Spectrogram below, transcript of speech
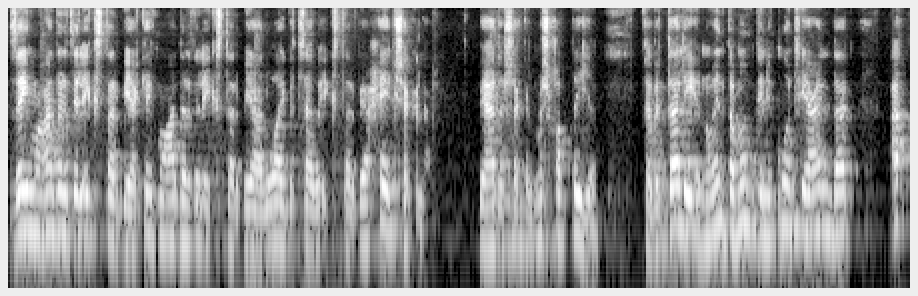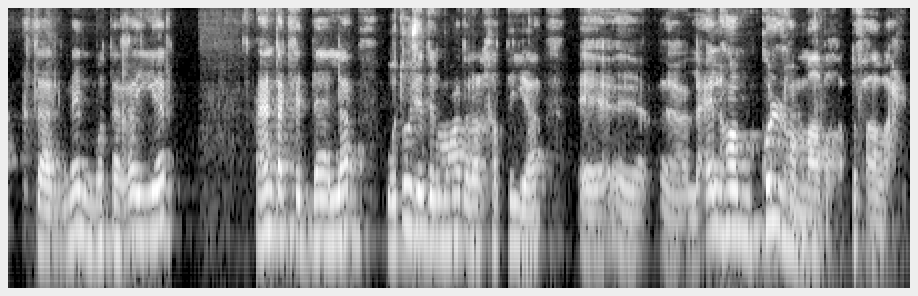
زي معادلة ال X تربيع. كيف معادلة ال X تربيع؟ ال Y بتساوي X تربيع. هيك شكلها. بهذا الشكل مش خطية فبالتالي إنه أنت ممكن يكون في عندك أكثر من متغير عندك في الدالة وتوجد المعادلة الخطية آه، آه، آه، لإلهم كلهم مع بعض دفعة واحدة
